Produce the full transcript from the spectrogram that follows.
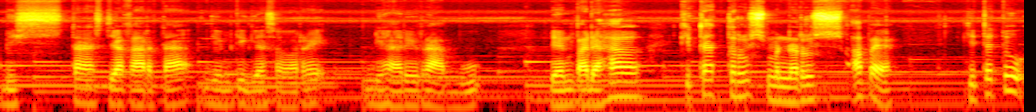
bis Transjakarta jam 3 sore di hari Rabu. Dan padahal kita terus menerus apa ya kita tuh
